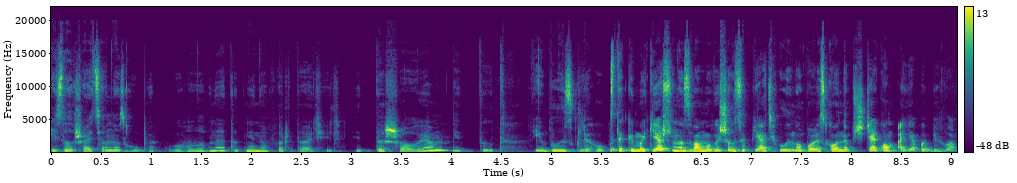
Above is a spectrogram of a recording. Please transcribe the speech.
І залишаються в нас губи. Головне тут не нафартачить. Підтушовуємо і тут. І блиск для губ. Такий макіяж у нас з вами вийшов за 5 хвилин. Обов'язково напишіть, як вам, а я побігла.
